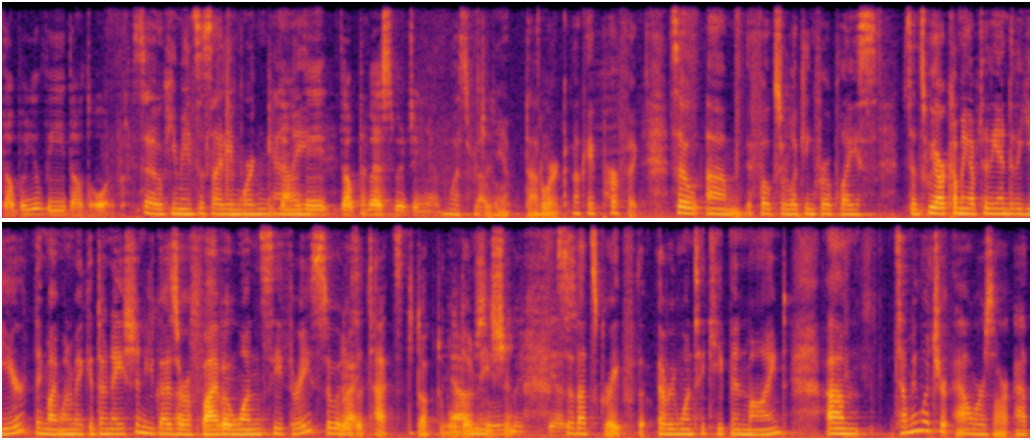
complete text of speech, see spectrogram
www.hsmc-wv.org. So Humane Society of Morgan County. County, West Virginia. West Virginia.org. Okay, perfect. So um, if folks are looking for a place, since we are coming up to the end of the year, they might want to make a donation. You guys are a 501c3, so it is a tax deductible Yeah, donation. yes. So that's great for everyone to keep in mind. Um, tell me what your hours are at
